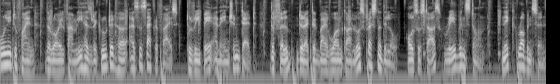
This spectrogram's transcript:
only to find the royal family has recruited her as a sacrifice to repay an ancient debt. The film, directed by Juan Carlos Fresnadillo, also stars Ray Winstone, Nick Robinson,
